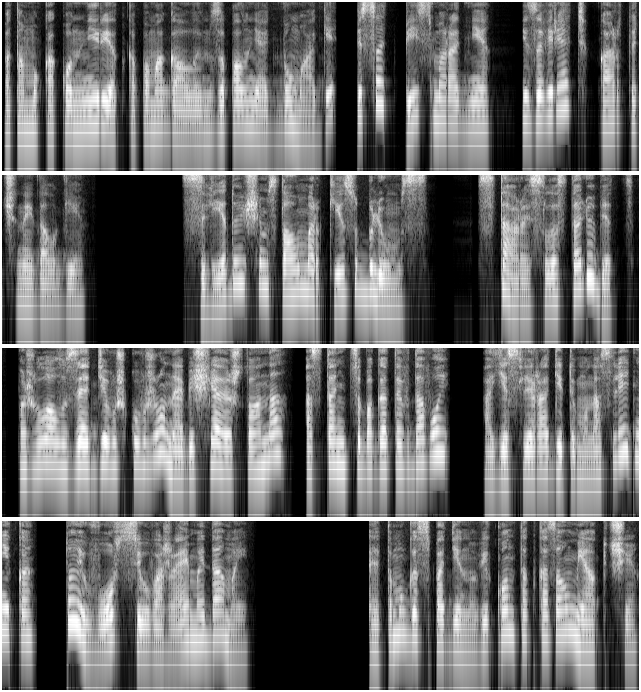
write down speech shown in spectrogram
потому как он нередко помогал им заполнять бумаги, писать письма родне и заверять карточные долги. Следующим стал маркиз Блюмс. Старый сластолюбец пожелал взять девушку в жены, обещая, что она останется богатой вдовой, а если родит ему наследника, то и вовсе уважаемой дамой. Этому господину Виконт отказал мягче,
